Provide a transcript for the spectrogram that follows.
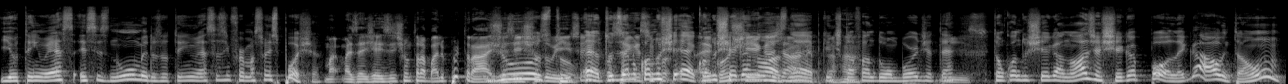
e eu tenho essa, esses números, eu tenho essas informações, poxa. Mas, mas aí já existe um trabalho por trás, Justo. existe tudo isso. É, eu tô dizendo quando, che é, quando, é, quando chega, chega, nós, já, né? Porque a gente tá falando do onboard até. Isso. Então, quando chega a nós, já chega, pô, legal, então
